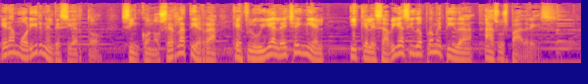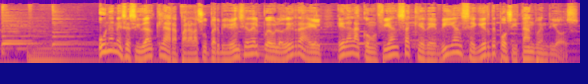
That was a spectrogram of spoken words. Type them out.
era morir en el desierto, sin conocer la tierra que fluía leche y miel y que les había sido prometida a sus padres. Una necesidad clara para la supervivencia del pueblo de Israel era la confianza que debían seguir depositando en Dios,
